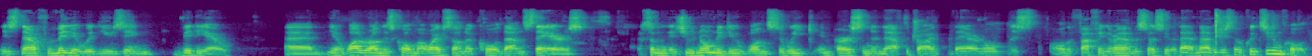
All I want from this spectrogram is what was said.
is now familiar with using video um, you know, while we're on this call, my wife's on a call downstairs, something that she would normally do once a week in person, and they have to drive there and all this, all the faffing around associated with that. Now they just have a quick Zoom call,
